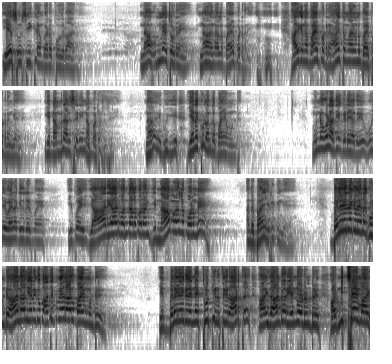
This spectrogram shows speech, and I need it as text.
ஏசு சீக்கிரம் வரப்போகிறார். நான் உண்மையாக சொல்கிறேன் நான் அதனால் பயப்படுறேன். அதுக்கு நான் பயப்படுறேன். ஆயத்தமானு பயப்படுறேங்க. இங்கே நம்பினாலும் சரி நம்பாட்டாலும் சரி. நான் இப்போ எனக்குள்ள அந்த பயம் உண்டு. முன்ன கூட அதிகம் கிடையாது. ஊழிய வைராக்கியத்தில் இருப்பேன். இப்போ யார் யார் வந்தாலும் போனாலும் நான் முதல்ல போகணுமே. அந்த பயம் இருக்குங்க. பலவீனங்கள் எனக்கு உண்டு. ஆனால் எனக்கு அதுக்கு மேலாக பயம் உண்டு. என் பலவீனங்கள் என்னை தூக்கி நிறுத்துகிற அர்த்த ஆ, இது ஆண்டவர் என்னோடு உண்டு. அவர் நிச்சயமாய்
